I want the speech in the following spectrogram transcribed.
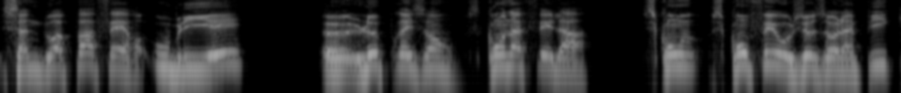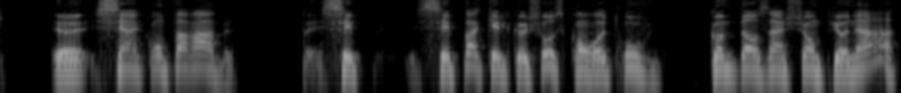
ça ne doit pas faire oublier euh, le présent, ce qu'on a fait là, ce qu'on ce qu'on fait aux Jeux Olympiques, euh, c'est incomparable. C'est c'est pas quelque chose qu'on retrouve comme dans un championnat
